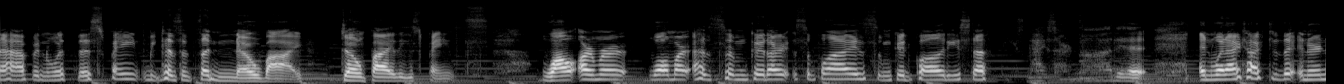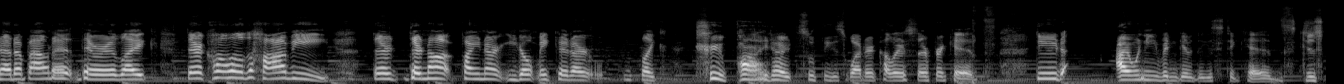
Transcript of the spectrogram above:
to happen with this paint because it's a no buy. Don't buy these paints. Wall Armor Walmart has some good art supplies, some good quality stuff. These guys are not it. And when I talked to the internet about it, they were like, they're called hobby. They're they're not fine art. You don't make good art like true fine arts with these watercolors. They're for kids. Dude, I wouldn't even give these to kids. Just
